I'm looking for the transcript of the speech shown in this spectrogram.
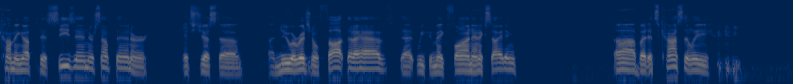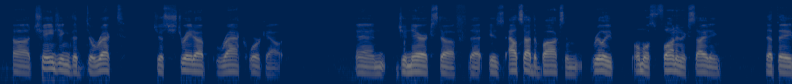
coming up this season or something or it's just a, a new original thought that I have that we can make fun and exciting. Uh, but it's constantly uh, changing the direct just straight up rack workout and generic stuff that is outside the box and really almost fun and exciting that they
